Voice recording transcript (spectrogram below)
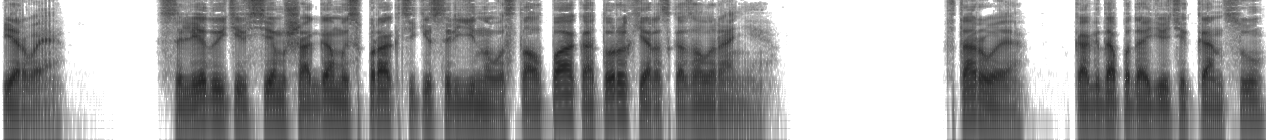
Первое. Следуйте всем шагам из практики срединного столпа, о которых я рассказал ранее. Второе. Когда подойдете к концу,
